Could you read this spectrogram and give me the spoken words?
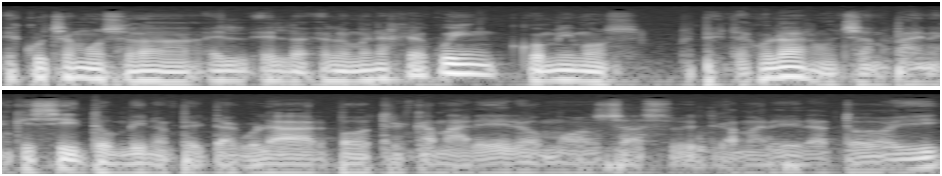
escuchamos a el, el- el homenaje a Queen, comimos espectacular, un champán exquisito, un vino espectacular, postres, camarero, mozas, camarera, todo ahí.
